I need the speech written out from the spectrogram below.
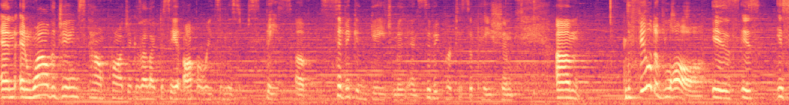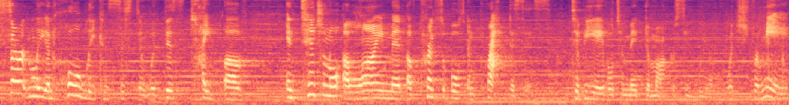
And, and while the Jamestown Project, as I like to say, it operates in this space of civic engagement and civic participation, um, the field of law is, is, is certainly and wholly consistent with this type of intentional alignment of principles and practices to be able to make democracy real, which for me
